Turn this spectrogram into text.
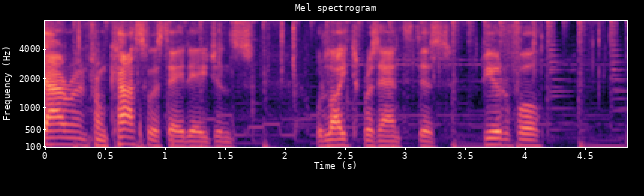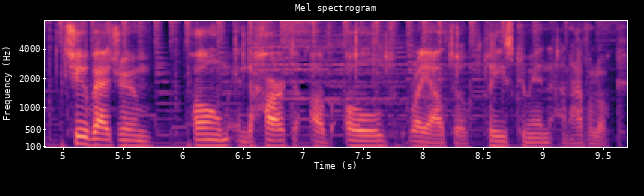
Darren from Castle Estate Agents would like to present this beautiful two bedroom home in the heart of Old Rialto. Please come in and have a look.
